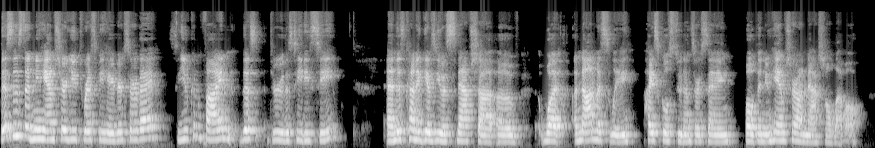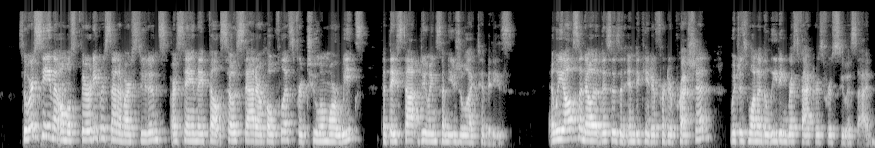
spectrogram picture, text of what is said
This is the New Hampshire Youth Risk Behavior Survey. So you can find this through the CDC. And this kind of gives you a snapshot of what anonymously high school students are saying, both in New Hampshire on national level. So we're seeing that almost 30% of our students are saying they felt so sad or hopeless for two or more weeks that they stopped doing some usual activities. And we also know that this is an indicator for depression, which is one of the leading risk factors for suicide.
